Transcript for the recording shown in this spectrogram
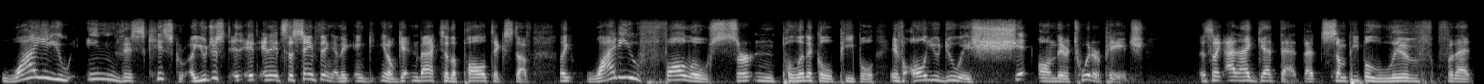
why are you in this kiss group? Are you just, it- and it's the same thing. And, and, you know, getting back to the politics stuff, like, why do you follow certain political people if all you do is shit on their Twitter page? It's like, and I get that, that some people live for that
